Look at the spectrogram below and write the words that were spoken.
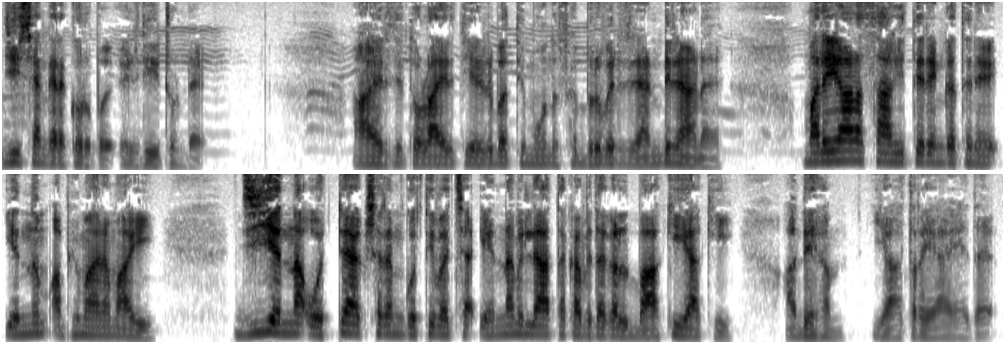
ജി ശങ്കരക്കുറുപ്പ് എഴുതിയിട്ടുണ്ട്. ആയിരത്തി തൊള്ളായിരത്തി എഴുപത്തി മൂന്ന് ഫെബ്രുവരി രണ്ടിനാണ് മലയാള സാഹിത്യ രംഗത്തിന് എന്നും അഭിമാനമായി ജി എന്ന ഒറ്റ അക്ഷരം കുത്തിവച്ച എണ്ണമില്ലാത്ത കവിതകൾ ബാക്കിയാക്കി അദ്ദേഹം യാത്രയായത്.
